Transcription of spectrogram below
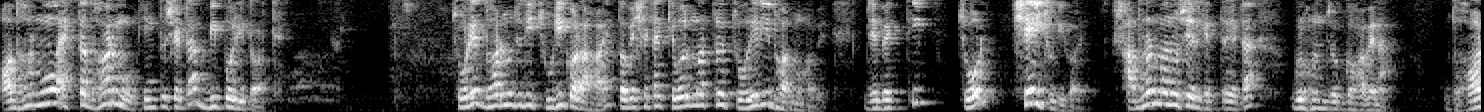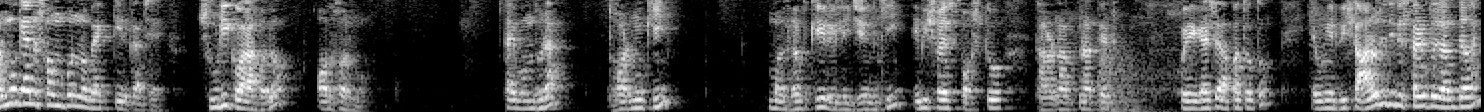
অধর্ম একটা ধর্ম, কিন্তু সেটা বিপরীত অর্থে। চোরের ধর্ম যদি চুরি করা হয়, তবে সেটা কেবলমাত্র চোরেরই ধর্ম হবে। যে ব্যক্তি চোর, সেই চুরি করে। সাধারণ মানুষের ক্ষেত্রে এটা গ্রহণযোগ্য হবে না। ধর্মজ্ঞান সম্পন্ন ব্যক্তির কাছে চুরি করা হলো অধর্ম। তাই বন্ধুরা, ধর্ম কি? মজহব কি? রিলিজিয়ন কি? এ বিষয়ে স্পষ্ট ধারণা আপনাদের হয়ে গেছে আপাতত। এবং এর বিষয়ে আরও যদি বিস্তারিত জানতে হয়,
